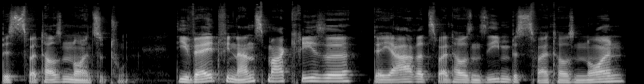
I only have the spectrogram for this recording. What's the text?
bis 2009 zu tun. Die Weltfinanzmarktkrise der Jahre 2007 bis 2009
